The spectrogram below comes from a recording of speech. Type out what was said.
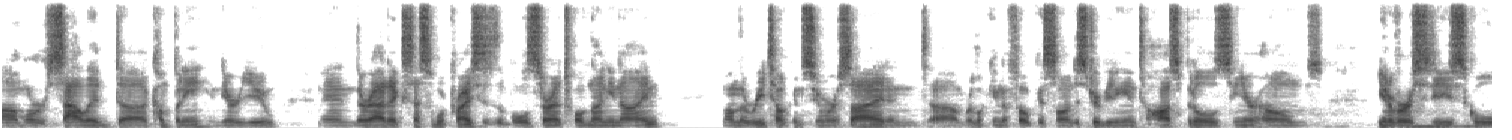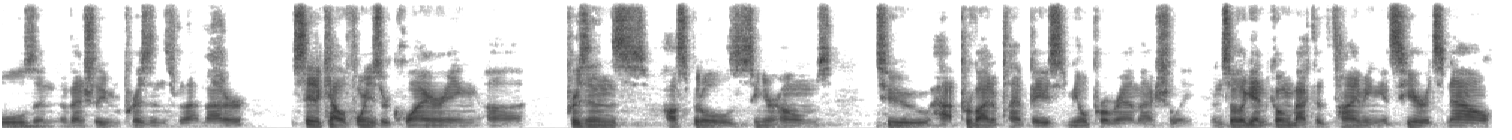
um, or salad uh, company near you, and they're at accessible prices. The bowls start at 12.99 on the retail consumer side, and uh, we're looking to focus on distributing into hospitals, senior homes, universities, schools, and eventually even prisons for that matter. The state of California is requiring uh, prisons, hospitals, senior homes to ha- provide a plant-based meal program actually. And so again, going back to the timing, it's here, it's now.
